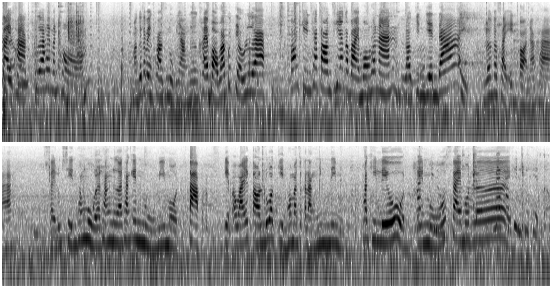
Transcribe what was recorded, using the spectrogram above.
ใส่ผักเพื่อให้มันหอม มันก็จะเป็นความสนุกอย่างหนึ่งใครบอกว่าก๋วยเตี๋ยวเรือ ต้องกินแค่ตอนเที่ยงกับบ่ายโมงเท่านั้น เรากินเย็นได้ เริ่มจะใส่เอ็นก่อนนะคะ ใส่ลูกชิ้นทั้งหมูและทั้งเนื้อทั้งเอ็นหมูมีหมดตับ เก็บเอาไว้ตอนลวกกินเพราะมันจะกำลังนิ่มๆผักคีริ้วเอ็นหมูใส่หมดเลแม่ยก็กินคือเห็ดเหรอ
